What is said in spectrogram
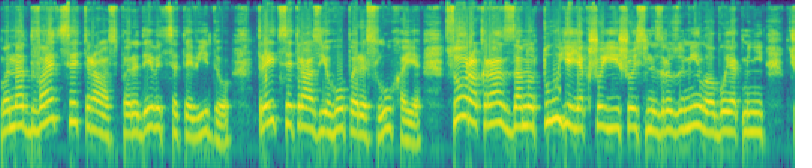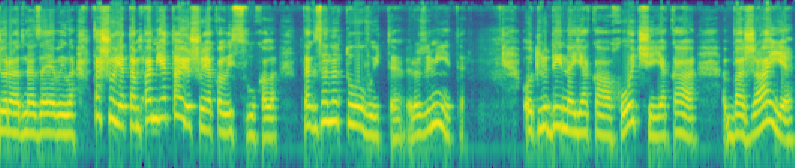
вона 20 раз передивиться те відео, 30 раз його переслухає, 40 раз занотує, якщо їй щось не зрозуміло, або як мені вчора одна заявила, та що я там пам'ятаю, що я колись слухала. Так занотовуйте, розумієте? От людина, яка хоче, яка бажає,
